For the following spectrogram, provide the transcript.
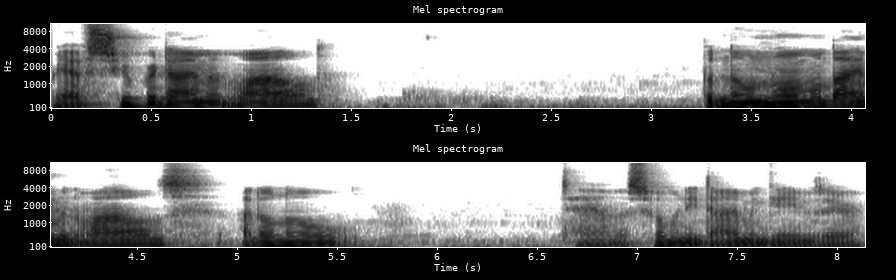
We have Super Diamond Wild. But no normal Diamond Wilds? I don't know Damn, there's so many diamond games there.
